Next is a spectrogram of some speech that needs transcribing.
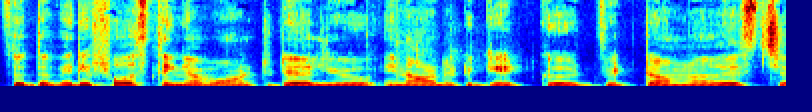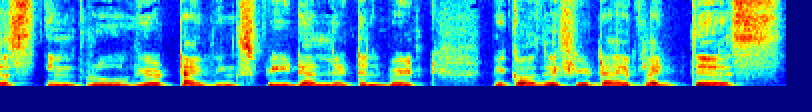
So the very first thing I want to tell you in order to get good with terminal is just improve your typing speed a little bit because if you type like this,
